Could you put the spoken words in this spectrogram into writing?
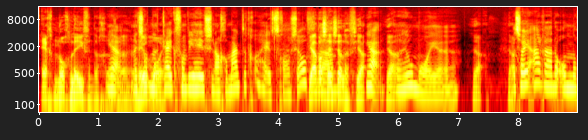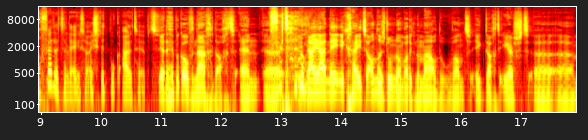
echt nog levendiger. Ja, Eh, en ik heel zat te mooi. kijken van wie heeft ze nou gemaakt. Dat, oh, hij heeft het gewoon zelf Ja, was hij zelf, ja. Ja, Ja. heel mooi. eh. Ja, ja. Wat zou je aanraden om nog verder te lezen als je dit boek uit hebt? Ja, daar heb ik over nagedacht. En Vertel. ik- nou ja, nee, ik ga iets anders doen dan wat ik normaal doe. Want ik dacht eerst, eh, ehm,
